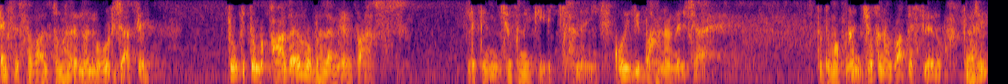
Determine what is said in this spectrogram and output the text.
ऐसे सवाल तुम्हारे मन में उठ जाते। क्योंकि तुम आ गए हो भला मेरे पास। लेकिन झुकने की इच्छा नहीं। कोई भी बहाना मिल जाए तो तुम अपना झुकना वापस ले लो। अरे,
